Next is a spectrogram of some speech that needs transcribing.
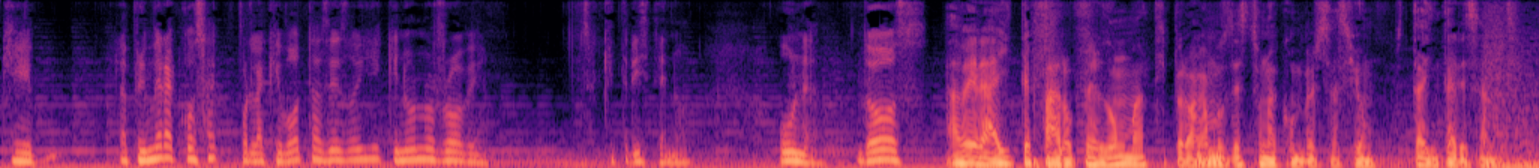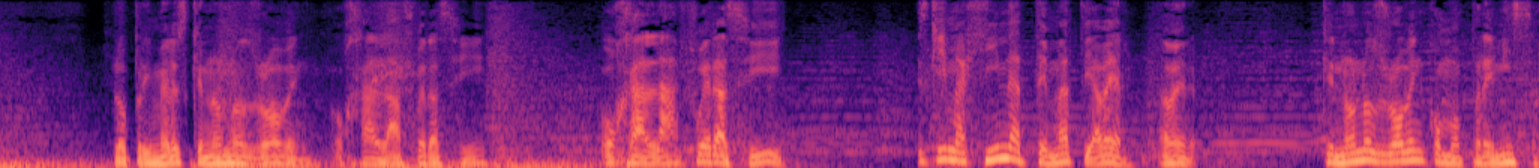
que la primera cosa por la que votas es, oye, que no nos robe. O sea, qué triste, ¿no? Una, dos, A ver, ahí te paro, perdón Mati, pero hagamos de esto una conversación. Está interesante. Lo primero es que no nos roben. Ojalá fuera así. Ojalá fuera así. Es que imagínate, Mati, a ver, a ver, que no nos roben como premisa.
